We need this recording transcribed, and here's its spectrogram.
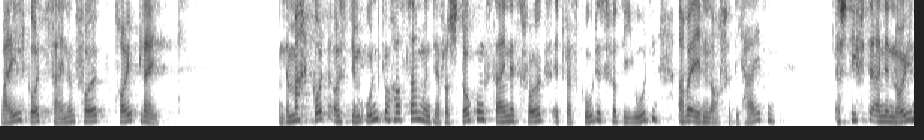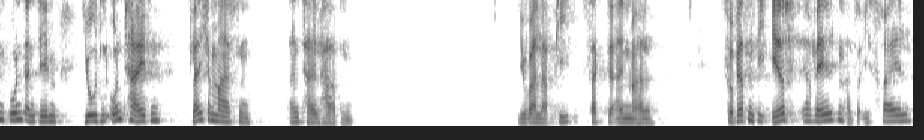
weil Gott seinem Volk treu bleibt. Und dann macht Gott aus dem Ungehorsam und der Verstockung seines Volks etwas Gutes für die Juden, aber eben auch für die Heiden. Er stiftet einen neuen Bund, an dem Juden und Heiden gleichermaßen Anteil haben. Yuval Lapid sagte einmal, so werden die Ersterwählten, also Israel,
